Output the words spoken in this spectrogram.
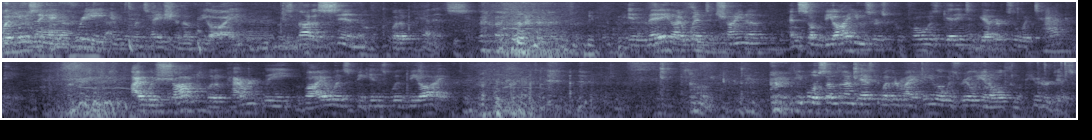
but using a free implementation of VI is not a sin, but a penance. In May, I went to China, and some VI users proposed getting together to attack me. I was shocked, but apparently violence begins with VI. People have sometimes asked whether my Halo is really an old computer disk.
